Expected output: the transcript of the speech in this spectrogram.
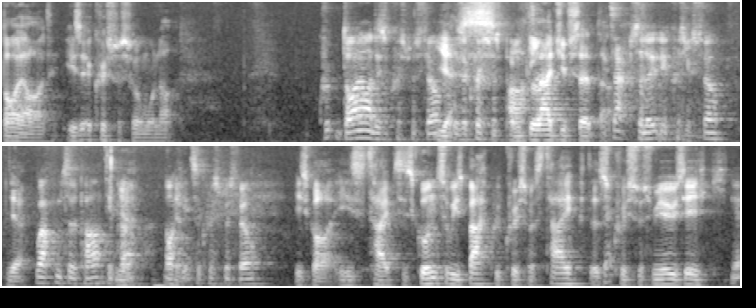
Die Hard. Is it a Christmas film or not? Die Hard is a Christmas film. yes. It's a Christmas I'm glad you've said that. It's absolutely a Christmas film. Yeah. Welcome to the party, pal. Yeah. Like Yeah. it's a Christmas film. He's got he's taped his gun to his back with Christmas tape. There's Yeah. Christmas music. Yeah.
